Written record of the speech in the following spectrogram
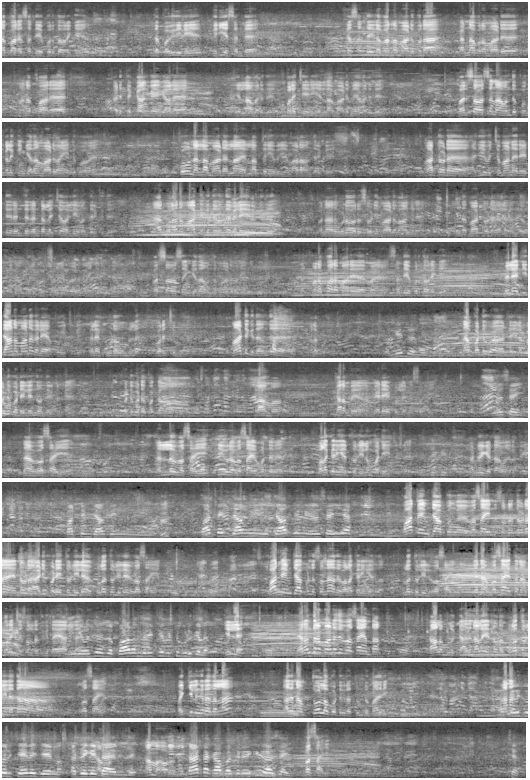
மணப்பாறை சந்தையை பொறுத்த வரைக்கும் இந்த பகுதியிலேயே பெரிய சந்தை. இந்த சந்தையில் வர்ற மாடு பூரா கண்ணாபுரம் மாடு மணப்பாறை அடுத்து காங்கயங்காலை எல்லாம் வருது. கும்பலச்சேரி எல்லா மாடுமே வருது. வருஷம் வருஷம் நான் வந்து பொங்கலுக்கு இங்கே தான் மாடு வாங்கிட்டு போவேன். இப்போவும் நல்ல மாடெல்லாம் எல்லாம் பெரிய பெரிய மாடாக வந்திருக்கு. மாட்டோட அதிகபட்சமான ரேட்டு ரெண்டு ரெண்டரை லட்சம் வள்ளியும் வந்திருக்குது. நார்மலான மாட்டுக்கு தகுந்த விலை இருக்குது. இப்போ நான் கூட ஒரு சோடி மாடு வாங்கினேன். அந்த மாட்டோட விலை வந்து ஒன்று நாற்பதுக்கு ஒரு சோடி மாடு வாங்கியிருக்கிறேன் வருஷம் வருஷம் இங்கே தான் வந்து மாடு வாங்கிட்டு போவேன். மணப்பாறை மாறு சந்தையை பொறுத்த வரைக்கும் விலை நிதானமான விலையாக போயிட்டுருக்கு. விலை கூடவும் இல்லை குறைச்சும் இல்லை. மாட்டுக்கு தகுந்த விலை போயிட்டு எங்கேருந்து வந்தீங்க? நான் பட்டுக்கோட்டையில் பட்டுக்கோட்டையிலேருந்து வந்துக்கிட்டு இருக்கேன். பட்டுக்கோட்டை பக்கம் கிராமம் கரம்பை மேடையக்குள்ளன்னு சொல்லி. விவசாயி. நான் விவசாயி. நல்ல விவசாயி தீவிர விவசாயம் பண்ணுவேன். வழக்கறிஞர் தொழிலும் பண்ணிக்கிட்டு இருக்கேன். அட்வொகேட்டாகவும் இருந்துக்கிட்டு part time job in part time job job in விவசாயியா? Part time ஜாப்புங்க விவசாயின்னு சொல்கிறத விட என்னோட அடிப்படை தொழிலே குலத்தொழிலே விவசாயம். பார்ட் டைம் ஜாப்னு சொன்னால் அது வழக்கறிஞர் தான். குலத்தொழில் விவசாயம். ஏன்னா விவசாயத்தை நான் குறைச்சி சொல்கிறதுக்கு தயார் நீங்கள் வந்து அந்த பாரம்பரியத்தை விட்டு கொடுக்கல. இல்லை. நிரந்தரமானது விவசாயம் தான். காலம் முழுக்க. அதனால என்னோட குலத்தொழில தான் விவசாயம். வக்கீலுங்கிறதெல்லாம் அது நான் தோல்ல போட்டுக்கிற துண்டு மாதிரி. மக்களுக்கு ஒரு சேவை செய்யணும். அட்வொகேட்டாக இருந்து. ஆமாம் அவ்வளோதான் நாட்டை காப்பாற்றுறதுக்கு விவசாயி. விவசாயி. சரி.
